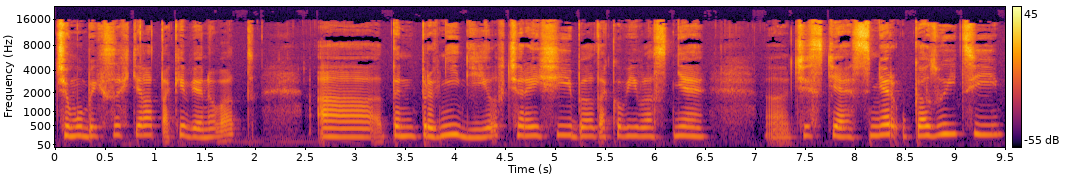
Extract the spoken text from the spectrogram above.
čemu bych se chtěla taky věnovat – a ten první díl včerejší byl takový vlastně eh, čistě směr ukazující,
